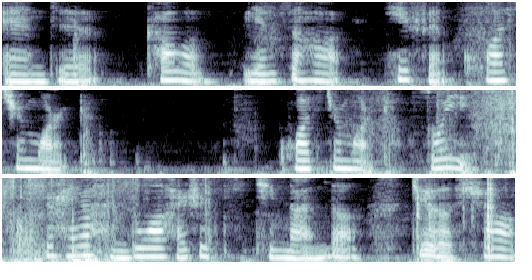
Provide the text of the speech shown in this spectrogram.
and uh, column 连字号 hyphen question mark question mark。所以这还有很多还是挺难的，这个需要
